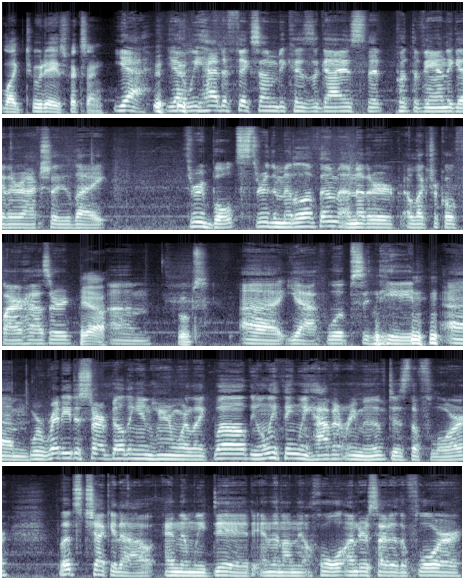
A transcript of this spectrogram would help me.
like two days fixing. Yeah, yeah, we had to fix them because the guys that put the van together actually like threw bolts through the middle of them. Another electrical fire hazard. Yeah. Um, Oops. Uh, yeah, whoops, indeed. um, we're ready to start building in here, and we're like, well, the only thing we haven't removed is the floor. Let's check it out. And then we did, and then on the whole underside of the floor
